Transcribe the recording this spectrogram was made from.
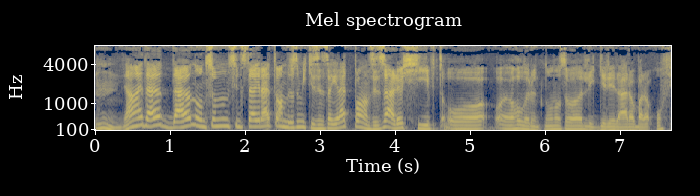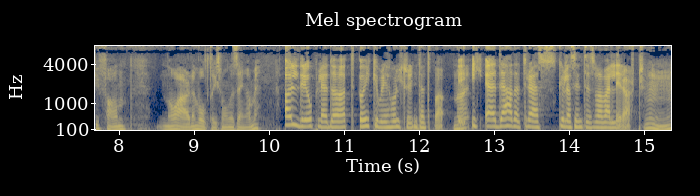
mm, ja, det, er, det er jo noen som syns det er greit, og andre som ikke syns det er greit. På den annen side så er det jo kjipt å, å holde rundt noen, og så ligger de der og bare Å, fy faen, nå er det en voldtektsmann i senga mi. Aldri opplevd å, ikke bli holdt rundt etterpå. Nei. Eh, det hadde jeg tror jeg skulle ha syntes var veldig rart. Mm.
